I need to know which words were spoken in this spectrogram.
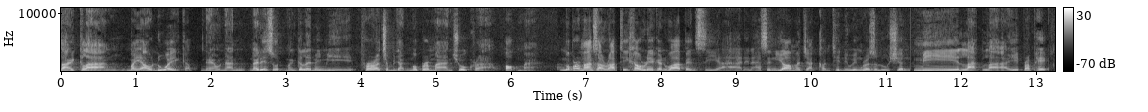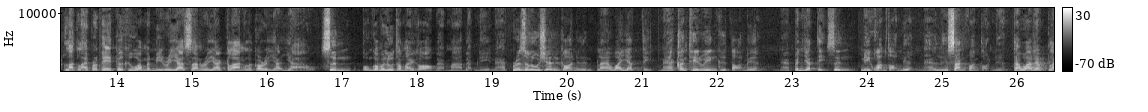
สายกลางไม่เอาด้วยกับแนวนั้น ในที่สุดมันก็เลยไม่มีพระราชบัญญัติงบประมาณชั่วคราวออกมา งบประมาณสหรัฐที่เขาเรียกกันว่าเป็น CR เนี่ยนะฮะซึ่งย่อมาจาก continuing resolution มีหลากหลายประเภท หลากหลายประเภทก็คือว่ามันมีระยะสั้นระยะกลางแล้วก็ระยะยาว ซึ่งผมก็ไม่รู้ทำไมเขาออกแบบมาแบบนี้นะฮะ resolution ก่อนอื่นแปลว่ายตตินะ continuing คือต่อเนื่องนะเป็นยติซึ่งมีความต่อเนื่องนะฮะหรือสร้างความต่อเนื่อง แต่ว่าถ้าแปล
